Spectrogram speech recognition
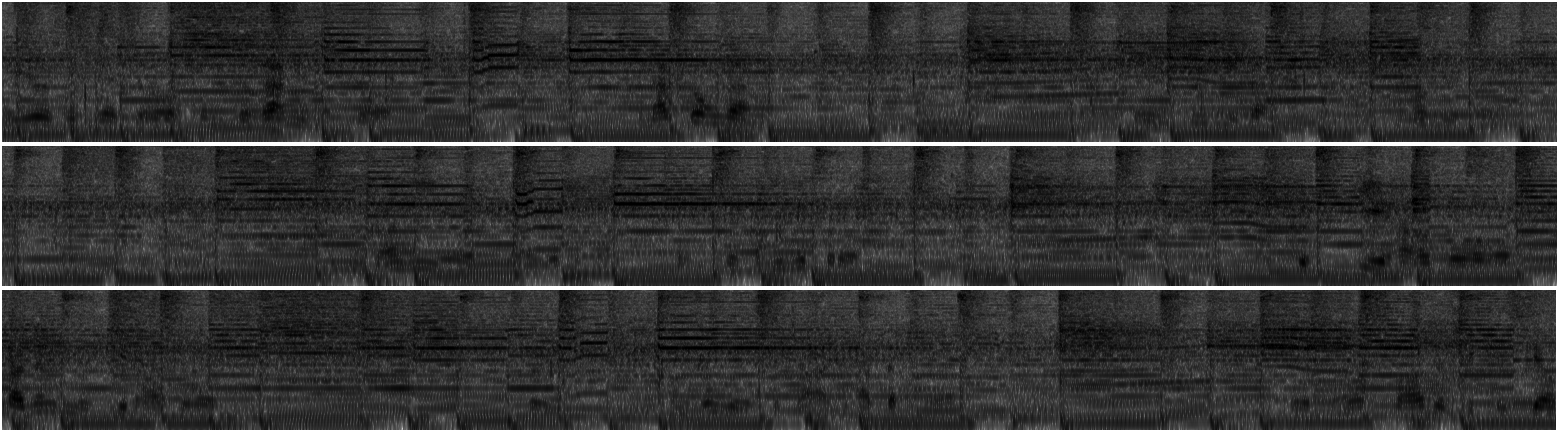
이어서 이제 조금 더 가면 또 낙동강 그 줄기가 보면서 공단이 그 강옆으로 급기하고 자전거 길하고 그 강서구에서 잘 해놨더라고요. 소화도 시킬 겸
